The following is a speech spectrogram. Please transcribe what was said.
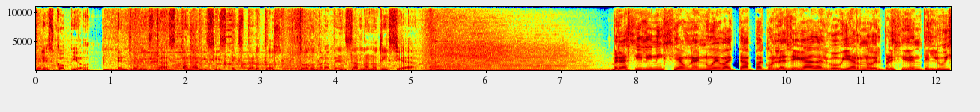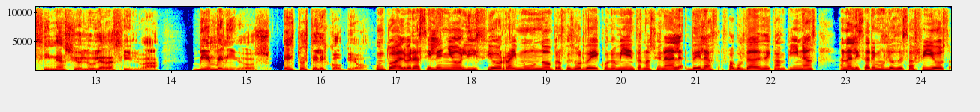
Telescopio. Entrevistas, análisis, expertos, todo para pensar la noticia. Brasil inicia una nueva etapa con la llegada al gobierno del presidente Luis Ignacio Lula da Silva. Bienvenidos, esto es Telescopio. Junto al brasileño Licio Raimundo, profesor de Economía Internacional de las Facultades de Campinas, analizaremos los desafíos,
